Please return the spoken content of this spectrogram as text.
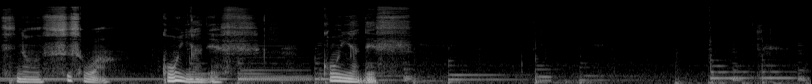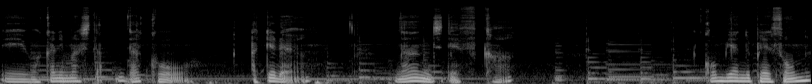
sinon ce soir 今夜です今夜ですえー、わかりましただこ開ける何時ですか Combien de personnes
